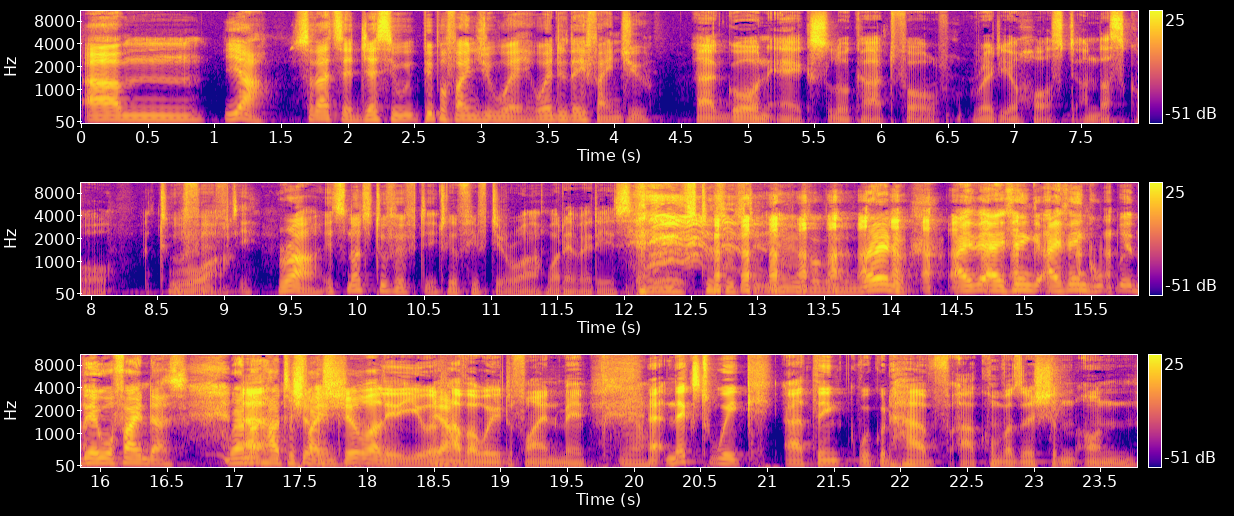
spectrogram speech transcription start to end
um, yeah. So that's it. Jesse, people find you where? Where do they find you? Uh, go on X, look out for radio host underscore Two fifty. Raw. It's not two fifty. 250 raw, whatever it is. It's two fifty. But anyway, I, th- I think I think they will find us. We're not hard to Uh, Su- find. Surely you will Yeah. have a way to find me. Yeah. Uh, next week, I think we could have a conversation on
